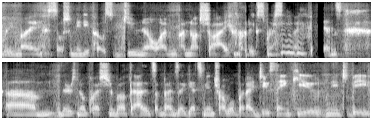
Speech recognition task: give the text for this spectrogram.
read my social media posts do know I'm, I'm not shy about expressing my opinions. Um, there's no question about that. And sometimes that gets me in trouble, but I do think you need to be,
